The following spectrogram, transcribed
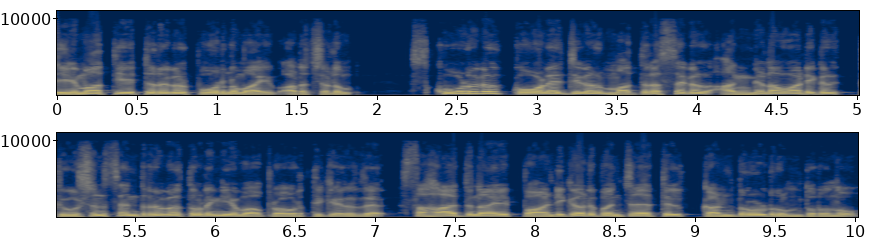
സിനിമാ തിയേറ്ററുകൾ പൂർണമായും അടച്ചിടും. സ്കൂളുകൾ കോളേജുകൾ മദ്രസകൾ അങ്കണവാടികൾ ട്യൂഷൻ സെന്ററുകൾ തുടങ്ങിയവ പ്രവർത്തിക്കരുത്. സഹായത്തിനായി പാണ്ടിക്കാട് പഞ്ചായത്തിൽ കൺട്രോൾ റൂം തുറന്നു.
